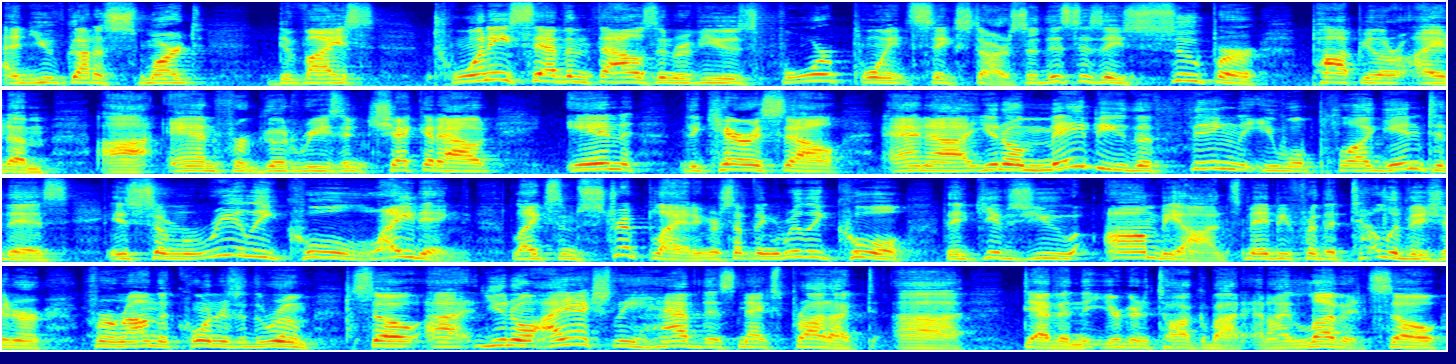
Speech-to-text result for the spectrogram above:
and you've got a smart device 27,000 reviews, 4.6 stars. So this is a super popular item uh, and for good reason. Check it out in the carousel. And, uh, you know, maybe the thing that you will plug into this is some really cool lighting, like some strip lighting or something really cool that gives you ambiance, maybe for the television or for around the corners of the room. So, uh, you know, I actually have this next product. Uh, Devin, that you're going to talk about, and I love it. So,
